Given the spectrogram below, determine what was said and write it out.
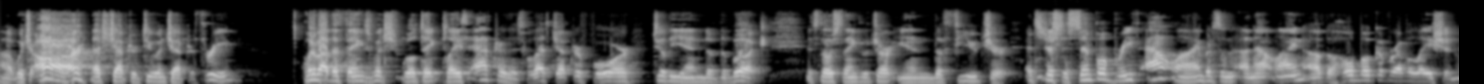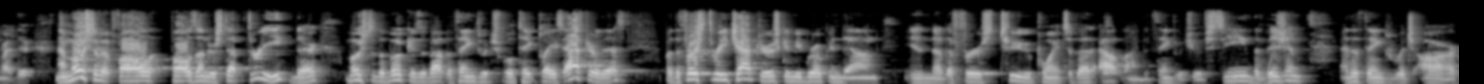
uh, which are, that's chapter two and chapter three. What about the things which will take place after this? Well, that's chapter four till the end of the book. It's those things which are in the future. It's just a simple, brief outline, but it's an, an outline of the whole book of Revelation right there. Now, most of it fall, falls under step three there. Most of the book is about the things which will take place after this. But the first three chapters can be broken down in uh, the first two points of that outline the things which you have seen, the vision, and the things which are,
